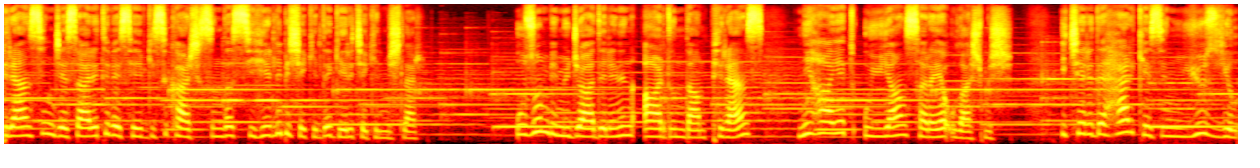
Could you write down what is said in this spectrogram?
prensin cesareti ve sevgisi karşısında sihirli bir şekilde geri çekilmişler. Uzun bir mücadelenin ardından prens nihayet uyuyan saraya ulaşmış. İçeride herkesin yüz yıl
